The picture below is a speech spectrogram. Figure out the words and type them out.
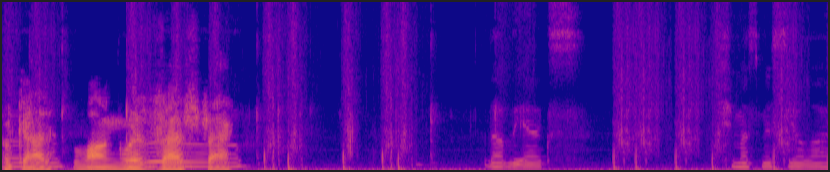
oh god. Long live abstract. Ooh. Lovely ex. She must miss you a lot.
